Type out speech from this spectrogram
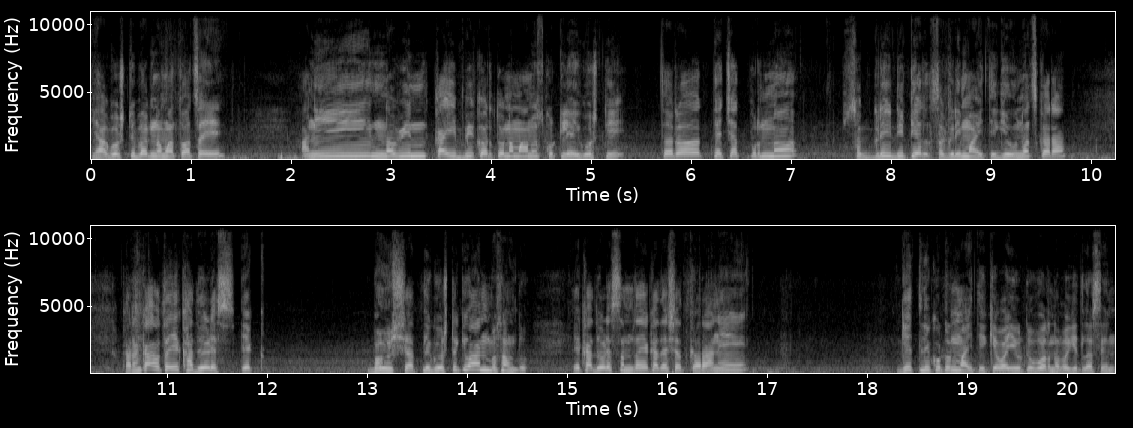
ह्या गोष्टी बघणं महत्त्वाचं आहे. आणि नवीन काही बी करतो ना माणूस कुठल्याही गोष्टी तर त्याच्यात पूर्ण सगळी डिटेल सगळी माहिती घेऊनच करा. कारण काय होतं एखाद वेळेस एक भविष्यातली गोष्ट किंवा अनुभव सांगतो. एखाद वेळेस समजा एखाद्या शेतकऱ्याने घेतली कुठून माहिती किंवा यूट्यूबवरनं बघितलं असेल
